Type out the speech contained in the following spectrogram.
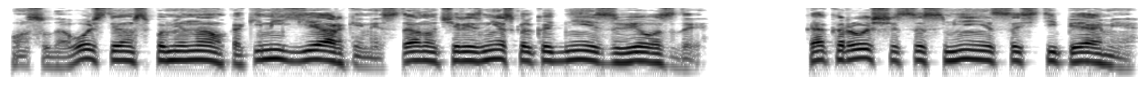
Он с удовольствием вспоминал, какими яркими станут через несколько дней звезды, как рощица сменится степями,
